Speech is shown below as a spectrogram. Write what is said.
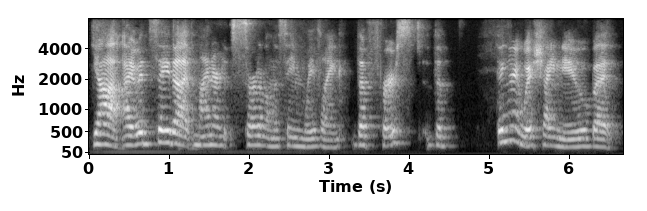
Yeah i would say that mine are sort of on the same wavelength. The first the thing i wish i knew but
